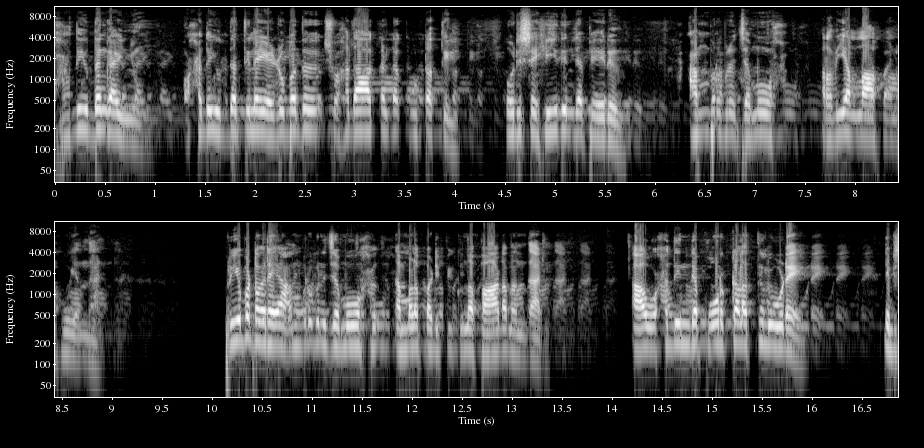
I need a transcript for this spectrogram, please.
ഹദ് യുദ്ധം കഴിഞ്ഞു. ഹദ് യുദ്ധത്തിലെ എഴുപത് ശുഹദാക്കളുടെ കൂട്ടത്തിൽ ഒരു ഷഹീദിന്റെ പേര് അംബ്രുബിന് ജമൂഹ് റളിയല്ലാഹു അൻഹു എന്നാണ്. പ്രിയപ്പെട്ടവരെ അംബ്രുബിന് ജമൂഹ് നമ്മളെ പഠിപ്പിക്കുന്ന പാഠം എന്താണ്? ആ ഉഹദിന്റെ പോർക്കളത്തിലൂടെ നബി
